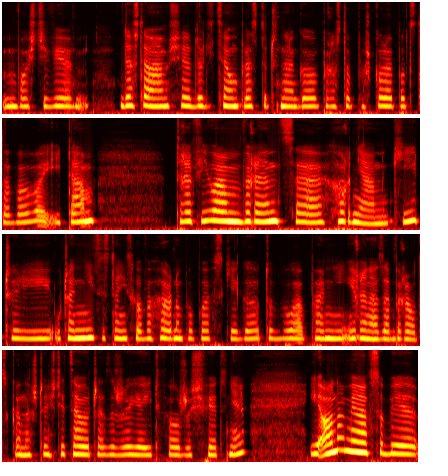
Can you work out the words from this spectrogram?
właściwie dostałam się do liceum plastycznego prosto po szkole podstawowej i tam trafiłam w ręce Hornianki, czyli uczennicy Stanisława Horno-Popławskiego. To była pani Irena Zabrocka. Na szczęście cały czas żyje i tworzy świetnie. I ona miała w sobie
